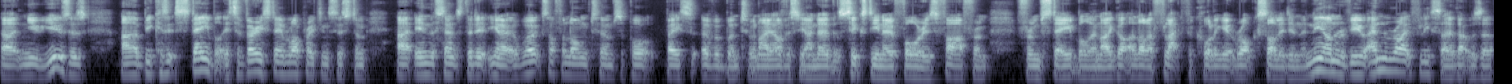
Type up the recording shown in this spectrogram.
uh, new users uh, because it's stable. It's a very stable operating system uh, in the sense that it you know it works off a long-term support base of ubuntu. And i obviously i know that 1604 is far from from stable and i got a lot of flack for calling it rock solid in the neon review and rightfully so. That was a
